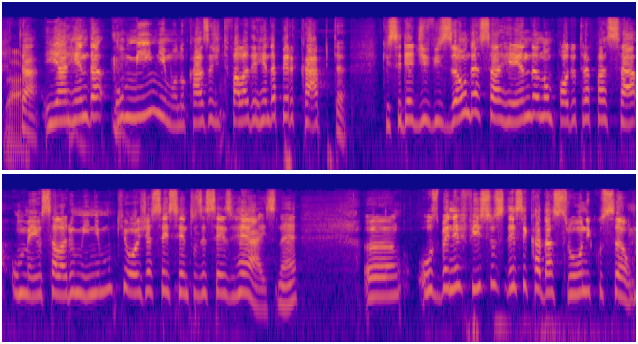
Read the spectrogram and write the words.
Tá. tá. E a renda, o mínimo, no caso a gente fala de renda per capita, que seria a divisão dessa renda, não pode ultrapassar o meio salário mínimo, que hoje é 606 reais, né? Uh, os benefícios desse cadastro único são,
